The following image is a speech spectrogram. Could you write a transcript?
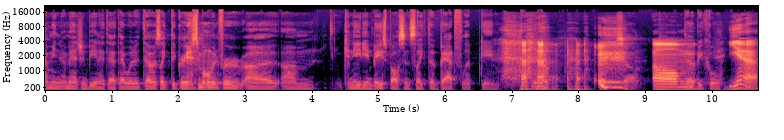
I mean, imagine being at that. That would that was like the greatest moment for uh, um, Canadian baseball since like the bat flip game. You know? so. Um, that would be cool. Yeah.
